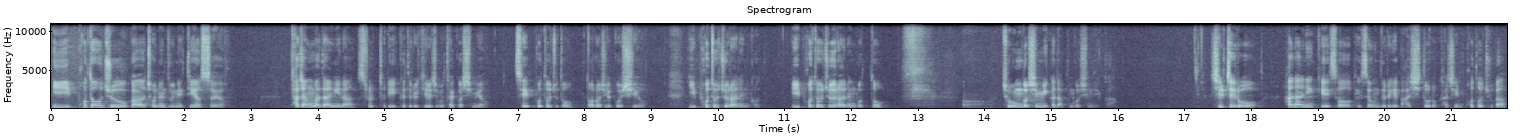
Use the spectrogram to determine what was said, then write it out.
이 포도주가 저는 눈에 띄었어요. 타작마당이나 술틀이 그들을 기르지 못할 것이며 새 포도주도 떨어질 것이요. 이 포도주라는 것, 이 포도주라는 것도 어, 좋은 것입니까 나쁜 것입니까? 실제로 하나님께서 백성들에게 마시도록 하신 포도주가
